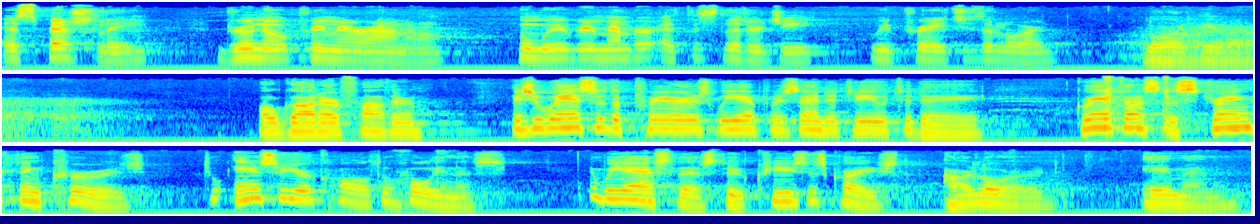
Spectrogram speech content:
especially Bruno Primerano, whom we remember at this liturgy, we pray to the Lord. Lord, hear our prayer. O God, our Father, as you answer the prayers we have presented to you today, grant us the strength and courage to answer your call to holiness. And we ask this through Jesus Christ, our Lord. Amen.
